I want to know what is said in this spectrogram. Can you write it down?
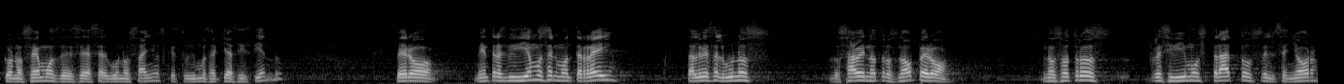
conocemos desde hace algunos años que estuvimos aquí asistiendo, pero mientras vivíamos en Monterrey, tal vez algunos lo saben, otros no, pero nosotros recibimos tratos del Señor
